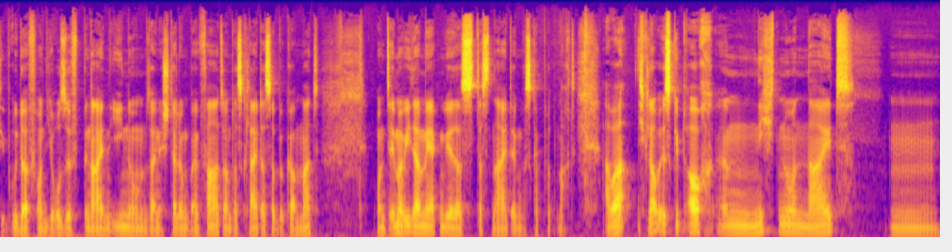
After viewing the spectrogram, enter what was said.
Die Brüder von Josef beneiden ihn um seine Stellung beim Vater und das Kleid, das er bekommen hat. Und immer wieder merken wir, dass das Neid irgendwas kaputt macht. Aber ich glaube, es gibt auch ähm, nicht nur Neid, mh, mm,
